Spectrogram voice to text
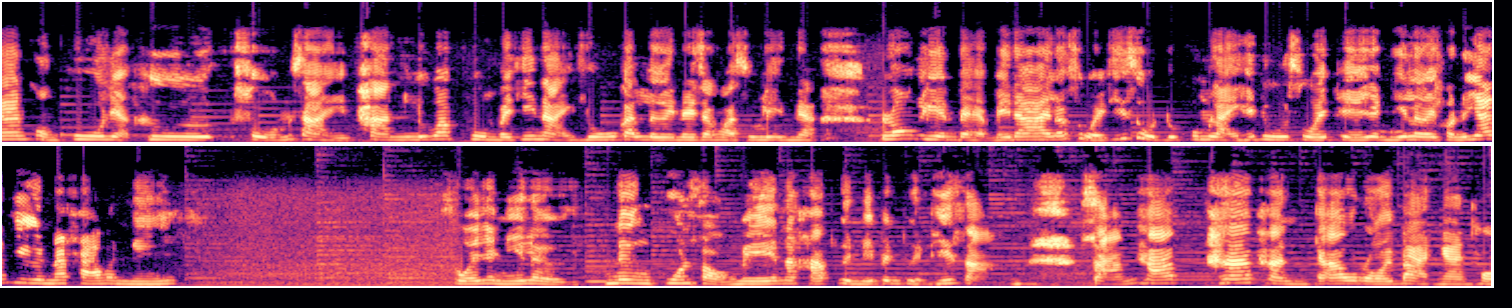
งานของครูเนี่ยคือสวมใส่พันหรือว่าคลุมไปที่ไหนรู้กันเลยในจังหวัดสุรินเนี่ยลอกเรียนแบบไม่ได้แล้วสวยที่สุดดูคลุมไหล่ให้ดูสวยเก๋อย่างนี้เลยขออนุญาตยืนนะคะ วันนี้ สวยอย่างนี้เลยหนึ่งคูณสองเมตรนะคะผืนนี้เป็นผืนที่สามสามทับห้าพันเก้าร้อยบาทงานทอ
